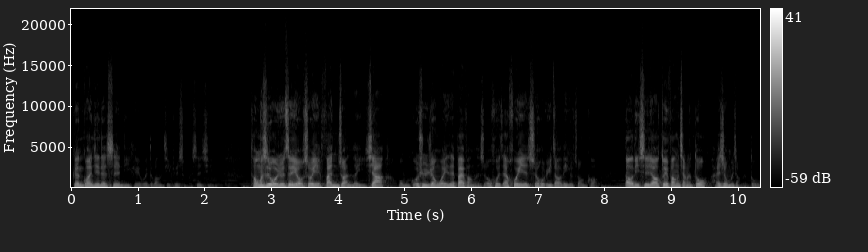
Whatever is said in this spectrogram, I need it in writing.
更关键的是你可以为对方解决什么事情。同时，我觉得这有时候也翻转了一下我们过去认为在拜访的时候或在会议的时候遇到的一个状况，到底是要对方讲的多，还是我们讲的多？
